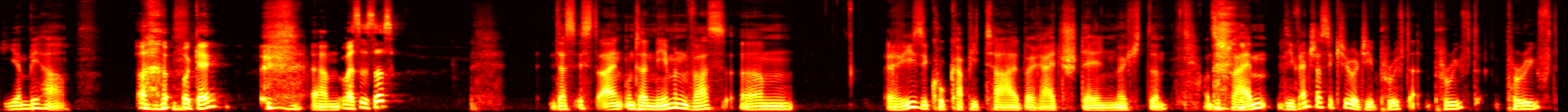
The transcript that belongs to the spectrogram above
GmbH. Okay. Ähm, Was ist das? Das ist ein Unternehmen, was ähm, Risikokapital bereitstellen möchte. Und sie schreiben, die Venture Security prüft, prüft, prüft,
